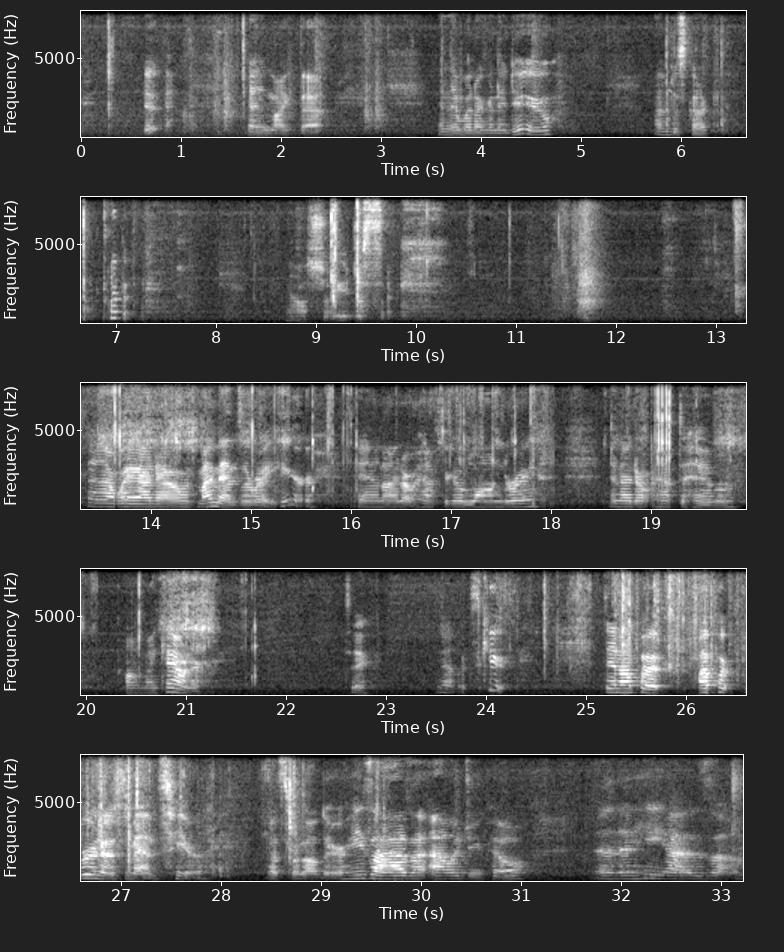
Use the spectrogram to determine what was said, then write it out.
Eh, and like that. And then what I'm going to do, I'm just going to clip it. I'll show you just a sec. And that way I know my meds are right here. And I don't have to go laundering. And I don't have to have them on my counter. See? That looks cute. Then I'll put I'll put Bruno's meds here. That's what I'll do. He has an allergy pill, and then he has um,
